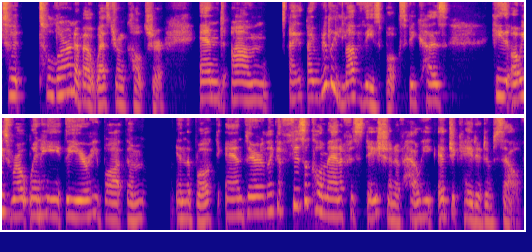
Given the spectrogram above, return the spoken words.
to, to learn about Western culture. And um, I, I really love these books because he always wrote when he the year he bought them in the book, and they're like a physical manifestation of how he educated himself.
